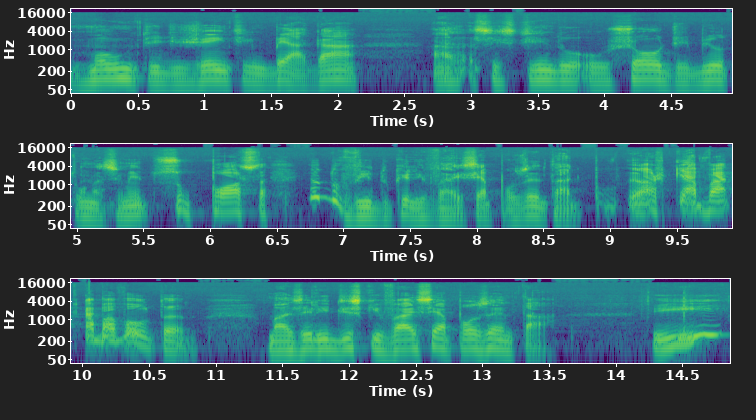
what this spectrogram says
um monte de gente em BH assistindo o show de Milton Nascimento, suposta. Eu duvido que ele vai se aposentar. Eu acho que a vaca acaba voltando. Mas ele diz que vai se aposentar. E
